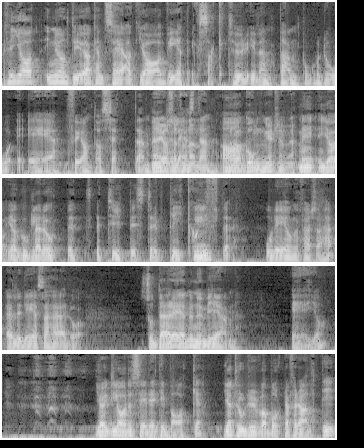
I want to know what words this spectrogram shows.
för jag, nu inte, jag kan inte säga att jag vet exakt hur I väntan på Godot är, för jag inte har sett den. Nej, jag har sett läst den några gånger till och med. Men jag, jag googlade upp ett, ett typiskt replikskifte. Och det är ungefär så här, eller det är så här då. Så där är det nu igen. Är jag? Jag är glad att se dig tillbaka. Jag trodde du var borta för alltid.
